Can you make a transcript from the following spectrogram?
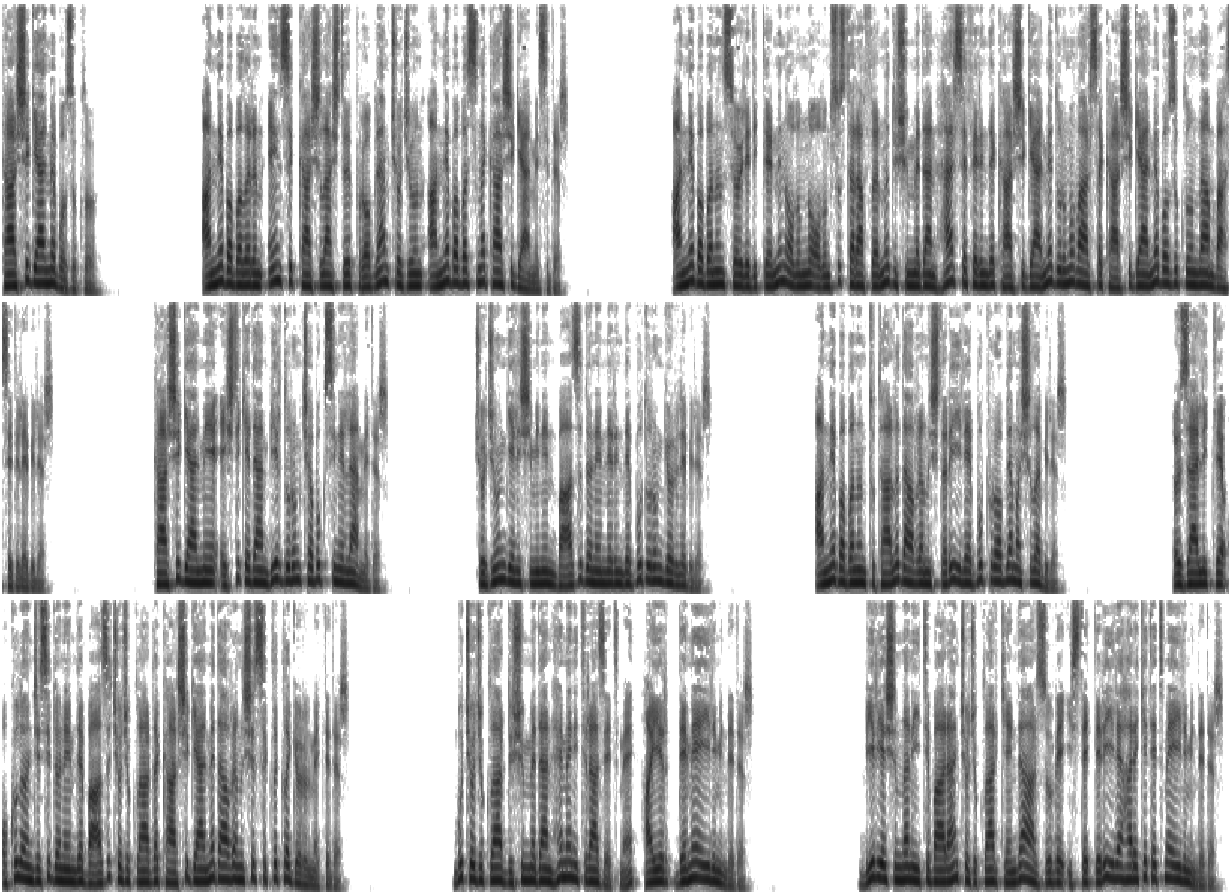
Karşı gelme bozukluğu. Anne babaların en sık karşılaştığı problem çocuğun anne babasına karşı gelmesidir. Anne babanın söylediklerinin olumlu olumsuz taraflarını düşünmeden her seferinde karşı gelme durumu varsa karşı gelme bozukluğundan bahsedilebilir. Karşı gelmeye eşlik eden bir durum çabuk sinirlenmedir. Çocuğun gelişiminin bazı dönemlerinde bu durum görülebilir. Anne babanın tutarlı davranışları ile bu problem aşılabilir. Özellikle okul öncesi dönemde bazı çocuklarda karşı gelme davranışı sıklıkla görülmektedir. Bu çocuklar düşünmeden hemen itiraz etme, hayır deme eğilimindedir. Bir yaşından itibaren çocuklar kendi arzu ve istekleri ile hareket etme eğilimindedir.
